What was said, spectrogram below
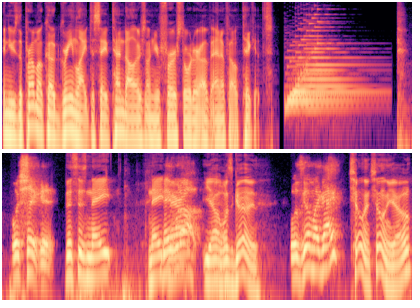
and use the promo code greenlight to save $10 on your first order of NFL tickets. What's shaking? This is Nate. Nate, Nate, what up? Yo, what's good? What's good, my guy? Chilling, chilling, yo.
